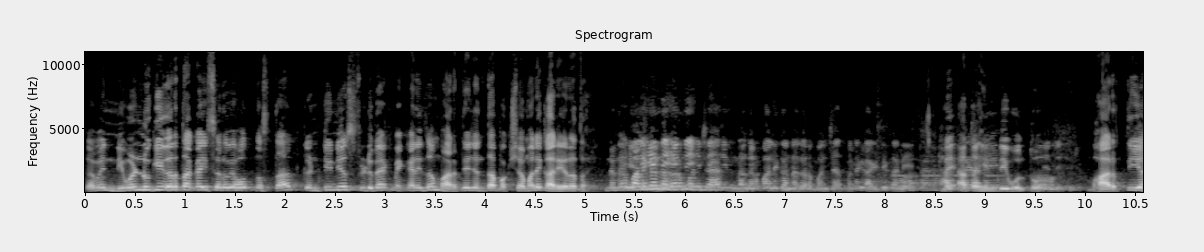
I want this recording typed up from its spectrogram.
त्यामुळे निवडणुकीकरता काही सर्वे होत नसतात. कंटिन्युअस फीडबॅक मेकॅनिझम भारतीय जनता पक्षामध्ये कार्यरत आहे. नगरपालिका नगरपंचायत. नगरपालिका नगरपंचायतमध्ये काही ठिकाणी नहीं आता हिंदी बोलतो. भारतीय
